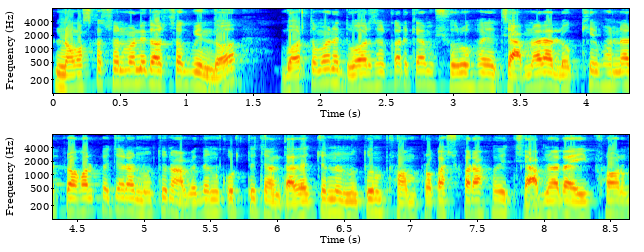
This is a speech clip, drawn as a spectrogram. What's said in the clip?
নমস্কার সম্মানী দর্শকবৃন্দ। বর্তমানে দুয়ার সরকার ক্যাম্প শুরু হয়েছে। আপনারা লক্ষ্মীর ভান্ডার প্রকল্পে যারা নতুন আবেদন করতে চান, তাদের জন্য নতুন ফর্ম প্রকাশ করা হয়েছে। আপনারা এই ফর্ম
